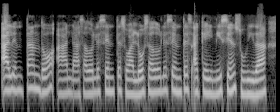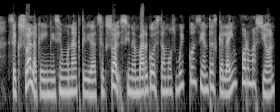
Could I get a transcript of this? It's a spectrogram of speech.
alentando a las adolescentes o a los adolescentes a que inicien su vida sexual, a que inicien una actividad sexual. Sin embargo, estamos muy conscientes que la información,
